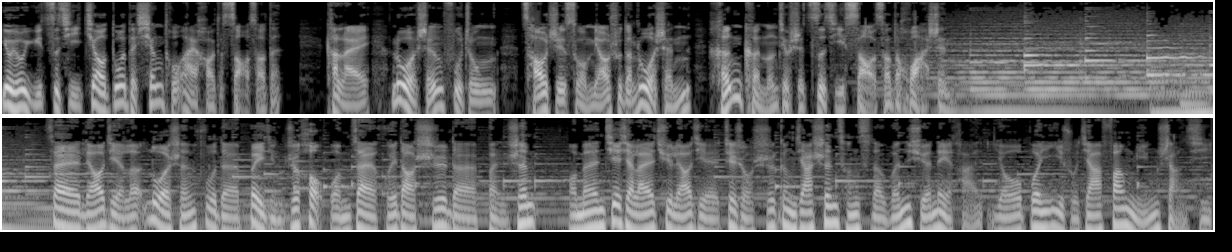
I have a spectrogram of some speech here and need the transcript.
又有与自己较多的相同爱好的嫂嫂的。看来《洛神赋》中曹植所描述的洛神，很可能就是自己嫂嫂的化身。在了解了《洛神赋》的背景之后，我们再回到诗的本身。我们接下来去了解这首诗更加深层次的文学内涵，由播音艺术家方明赏析。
